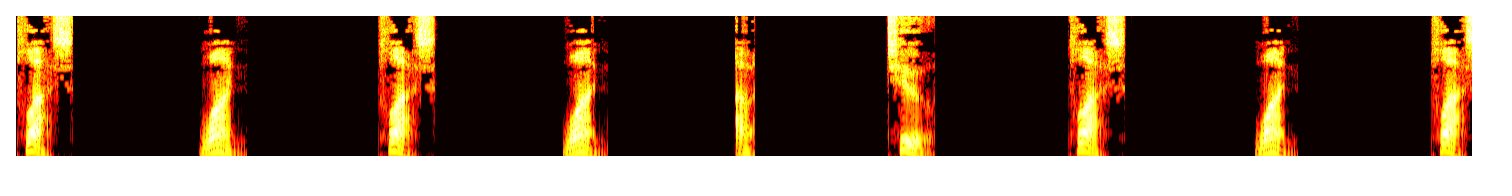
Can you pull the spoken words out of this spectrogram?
plus 1 plus 1 a 2 plus 1 plus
